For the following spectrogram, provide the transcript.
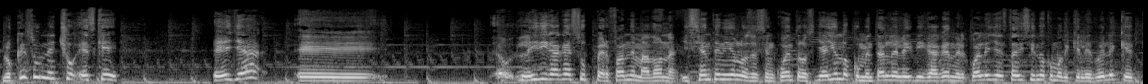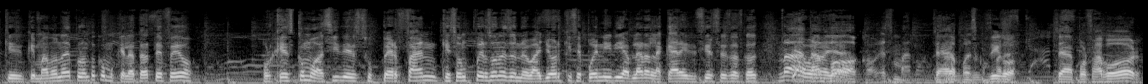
lo que es un hecho es que ella... Eh, Lady Gaga es súper fan de Madonna y se han tenido los desencuentros. Y hay un documental de Lady Gaga en el cual ella está diciendo como de que le duele que, Madonna de pronto como que la trate feo. Porque es como así de súper fan, que son personas de Nueva York y se pueden ir y hablar a la cara y decirse esas cosas. No, tampoco, es Madonna. O sea, digo, o sea, por favor.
